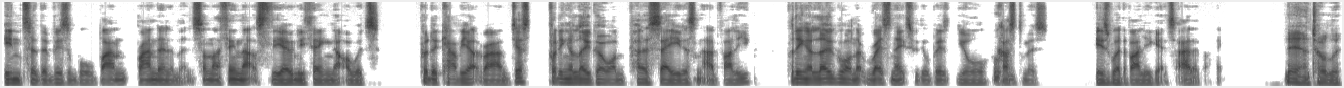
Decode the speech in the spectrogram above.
into the visible brand, brand elements. And I think that's the only thing that I would put a caveat around. Just putting a logo on per se doesn't add value. Putting a logo on that resonates with your your mm-hmm. customers is where the value gets added. I think. Yeah, totally.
